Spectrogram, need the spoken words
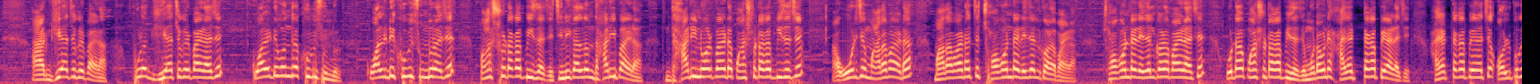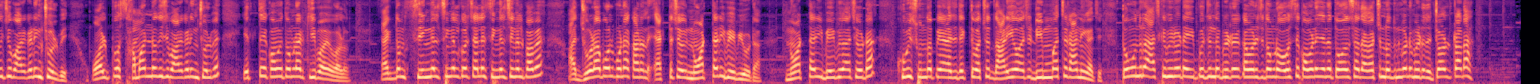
আর ঘিয়া চোখের পায়রা পুরো ঘিয়া চোখের পায়রা আছে। কোয়ালিটি বন্ধুরা খুবই সুন্দর। কোয়ালিটি খুবই সুন্দর আছে। পাঁচশো টাকা পিস আছে। চিনি কালদম ধাড়ি পায়রা। ধাড়ি নর পায়রাটা পাঁচশো টাকা পিস আছে। আর ওর যে মাদা পায়রাটা মাদা পায়রাটা হচ্ছে ছ ঘণ্টা রেজাল্ট করা পায়রা। ছ ঘণ্টা রেজাল্ট করা পায়রা আছে। ওটাও পাঁচশো টাকা পিস আছে। মোটামুটি হাজার টাকা পেয়ার আছে। হাজার টাকা পেয়ার আছে। অল্প কিছু বার্গেনিং চলবে। অল্প সামান্য কিছু বার্গেনিং চলবে। এর থেকে কমে তোমরা আর কী পাবে বলো? একদম সিঙ্গেল সিঙ্গেল করে চাইলে সিঙ্গেল সিঙ্গেল পাবে। আর জোড়া বলব না, কারণ একটা হচ্ছে ওই নটটারই বেবি ওটা। নটটারই বেবি আছে ওটা, খুবই সুন্দর পেয়ার আছে, দেখতে পাচ্ছ, দাঁড়িয়েও আছে, ডিম বাচ্চা রানিং আছে। তো বন্ধুরা, আজকে ভিডিওটা এই পর্যন্ত, ভিডিওর কেমন হচ্ছে তোমরা অবশ্যই কমেন্টে জানো তোমাদের সাথে দেখাচ্ছ নতুন কোনো ভিডিওতে। চল, টাটা!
